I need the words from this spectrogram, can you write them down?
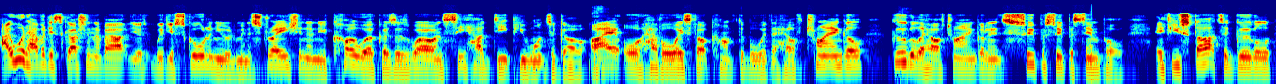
I would have a discussion about your, with your school and your administration and your co-workers as well, and see how deep you want to go. I or have always felt comfortable with the health triangle. Google the health triangle, and it's super super simple. If you start to Google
